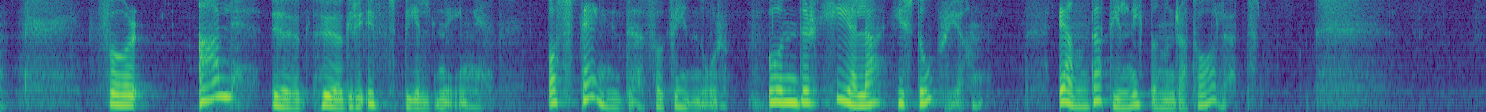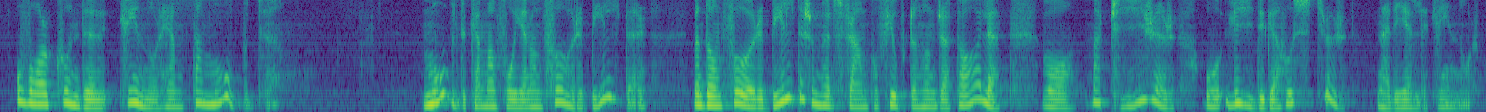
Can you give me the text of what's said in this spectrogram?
För all högre utbildning var stängd för kvinnor under hela historien, ända till 1900-talet. Och var kunde kvinnor hämta mod? Mod kan man få genom förebilder. Men de förebilder som hölls fram på 1400-talet var martyrer och lydiga hustrur när det gällde kvinnor.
